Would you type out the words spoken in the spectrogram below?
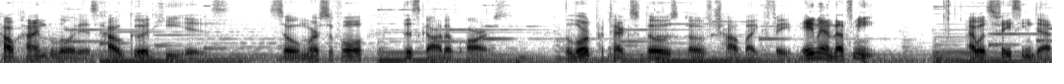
How kind the Lord is, how good he is. So merciful, this God of ours. The Lord protects those of childlike faith. Amen, that's me. I was facing death,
